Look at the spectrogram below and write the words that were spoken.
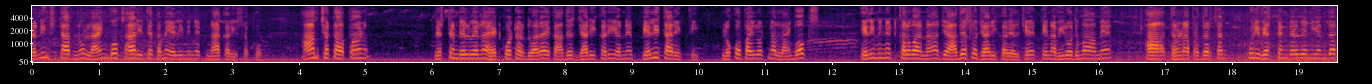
રનિંગ સ્ટાફનું લાઇન બોક્સ આ રીતે તમે એલિમિનેટ ના કરી શકો. આમ છતાં પણ વેસ્ટર્ન રેલવેના હેડક્વાર્ટર દ્વારા એક આદેશ જારી કરી અને પહેલી તારીખથી લોકો પાઇલોટના લાઇન બોક્સ એલિમિનેટ કરવાના જે આદેશો જારી કરેલ છે, તેના વિરોધમાં અમે આ ધરણા પ્રદર્શન પૂરી વેસ્ટર્ન રેલવેની અંદર,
